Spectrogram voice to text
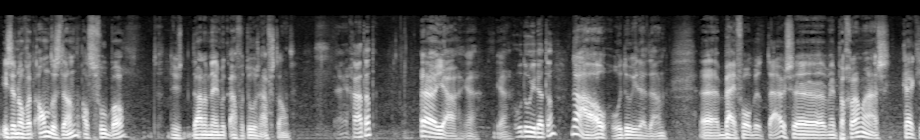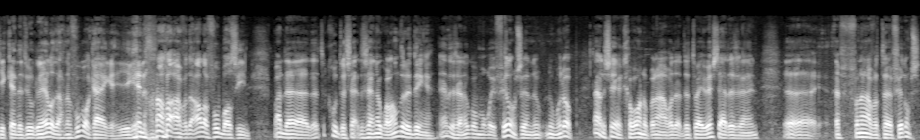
Is er nog wat anders dan als voetbal? Dus daarom neem ik af en toe eens afstand. En gaat dat? Eh, ja, ja, ja. Hoe doe je dat dan? Nou, hoe doe je dat dan? Eh, bijvoorbeeld thuis eh, met programma's. Kijk, je kan natuurlijk de hele dag naar voetbal kijken. Je kan alle avonden alle voetbal zien. Maar de, dat, goed, er zijn, er zijn ook wel andere dingen. Hè? Er zijn ook wel mooie films, en noem, noem maar op. Nou, dan zeg ik gewoon op een avond dat er twee wedstrijden zijn. Eh, eh, vanavond eh, films.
